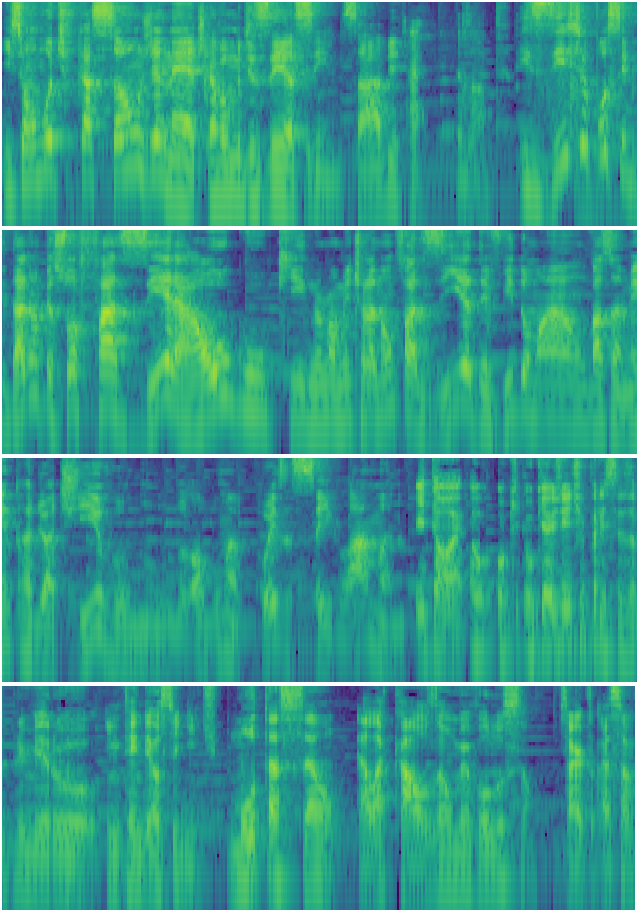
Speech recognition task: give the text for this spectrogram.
Isso é uma modificação genética, vamos dizer assim, sabe? Exato. Existe a possibilidade de uma pessoa fazer algo que normalmente ela não fazia devido a uma- um vazamento radioativo? Alguma coisa? Sei lá, mano. Então, é, o, o que, a gente precisa primeiro entender é o seguinte: mutação, ela causa uma evolução, certo? Essa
